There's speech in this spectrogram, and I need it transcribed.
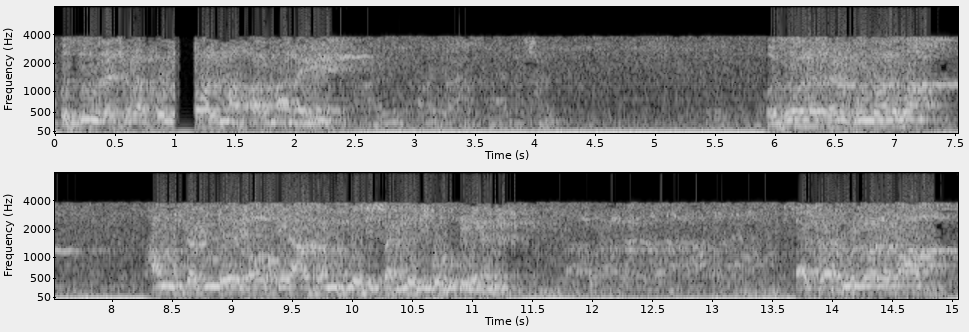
حضور اشرف العلماء فرما رہے ہیں۔ حضور اشرف العلماء، ہم سبھی ایک غوث اعظم کے سگے ہوتے ہیں۔ اشرف العلماء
